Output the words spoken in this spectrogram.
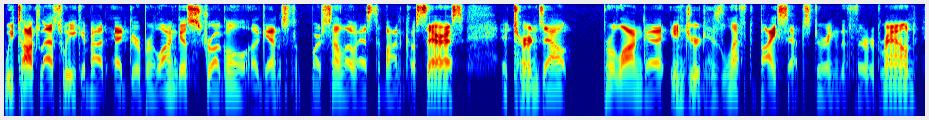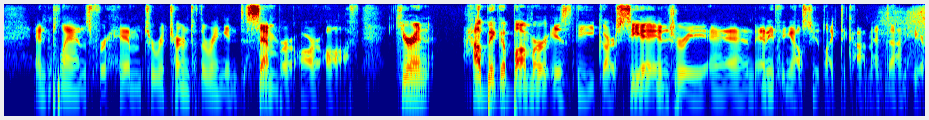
we talked last week about Edgar Berlanga's struggle against Marcelo Esteban Coceres. It turns out Berlanga injured his left biceps during the third round and plans for him to return to the ring in December are off. Kieran, how big a bummer is the Garcia injury and anything else you'd like to comment on here?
